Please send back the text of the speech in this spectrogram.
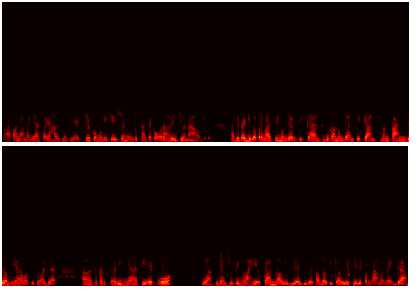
apa namanya saya harus mempunyai skill communication untuk sampai ke orang regional gitu. Tapi saya juga pernah sih menggantikan bukan menggantikan mentandem ya. Waktu itu ada uh, sekretarinya CFO yang sedang cuti melahirkan, lalu dia juga sabbatical leave, jadi pernah memegang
